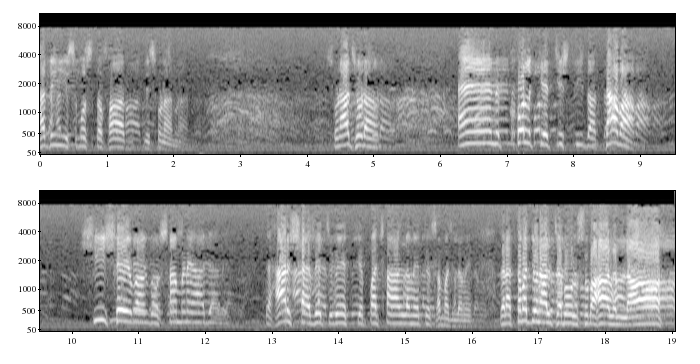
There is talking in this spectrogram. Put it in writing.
حدیث مستفا دی سنانا۔ سنا چھوڑا این کھل کے چشتی دا دعوی شیشے وانگو سامنے آ جائے ہر شہ ویخ کے پچھان لوے تے سمجھ لوے۔ ذرا توجہ نال چبول، سبحان اللہ۔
